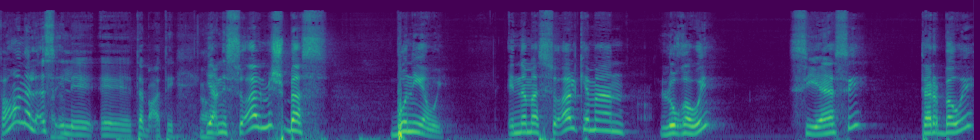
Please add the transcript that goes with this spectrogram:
فهون الأسئلة إيه، تبعتي. آه. يعني السؤال مش بس بنيوي إنما السؤال كمان لغوي سياسي تربوي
